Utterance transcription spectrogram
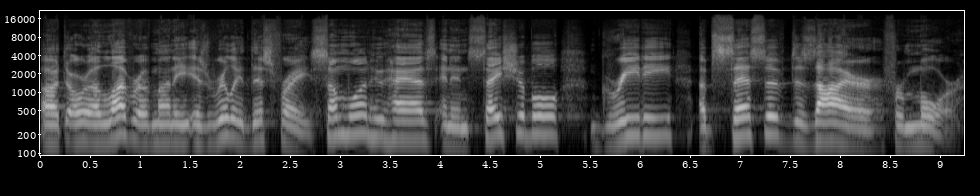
uh, or a lover of money is really this phrase someone who has an insatiable, greedy, obsessive desire for more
